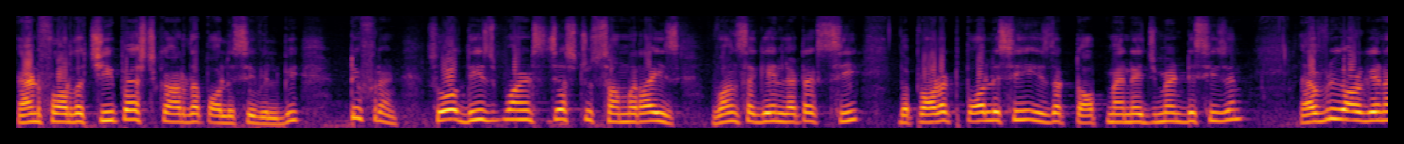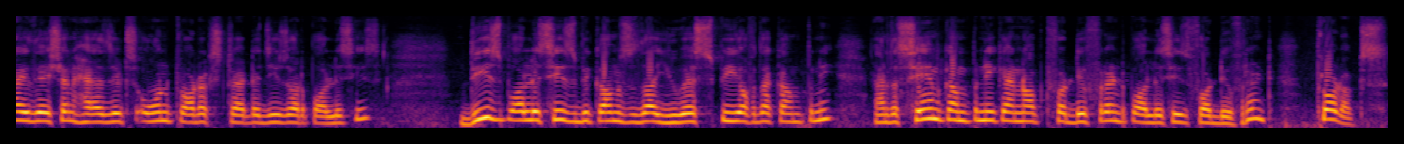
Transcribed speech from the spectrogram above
and for the cheapest car the policy will be different. So, these points just to summarize once again let us see the product policy is the top management decision Every organization has its own product strategies or policies. These policies becomes the USP of the company and the same company can opt for different policies for different products.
